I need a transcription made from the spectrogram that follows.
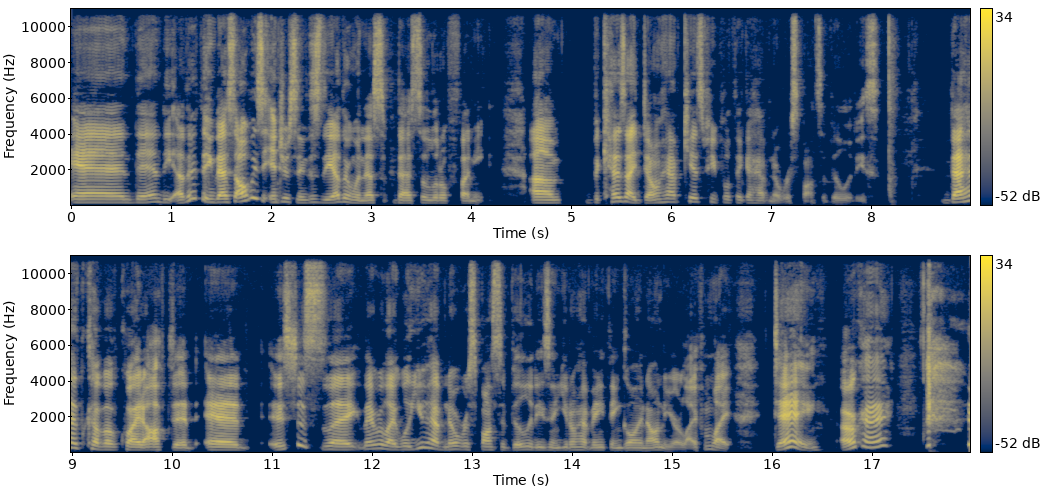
And then the other thing that's always interesting, this is the other one that's that's a little funny. Um, because I don't have kids, people think I have no responsibilities. That has come up quite often. And it's just like they were like, Well, you have no responsibilities and you don't have anything going on in your life. I'm like, dang, okay.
